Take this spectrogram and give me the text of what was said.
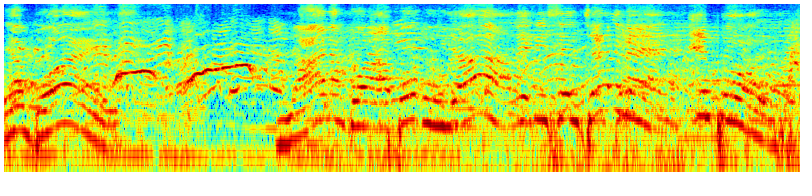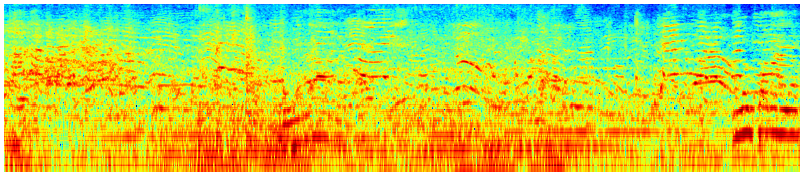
Yan, boys. Yan ang guwapo, kuya. Ladies and gentlemen, Impol. 阿拉不卖了。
